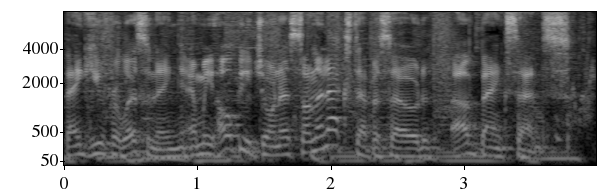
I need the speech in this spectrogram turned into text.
Thank you for listening, and we hope you join us on the next episode of BankCents.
